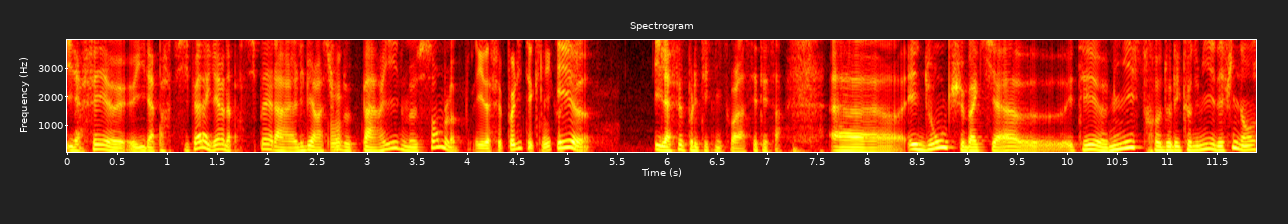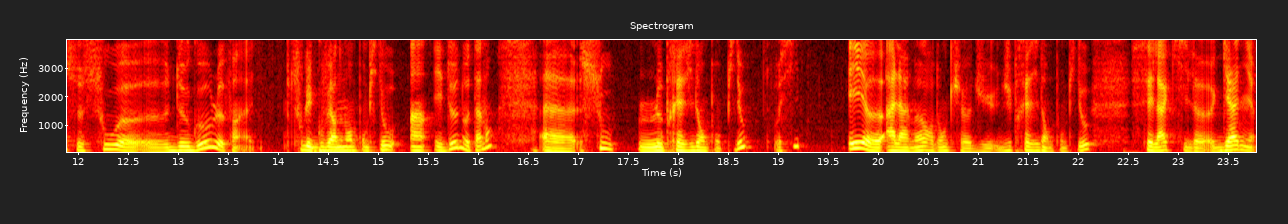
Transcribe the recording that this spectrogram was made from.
il, a fait, il a participé à la guerre, il a participé à la libération Mm. de Paris, il me semble, Et il a fait Polytechnique aussi. et il a fait Polytechnique, voilà, c'était ça. Euh, et donc, bah, qui a euh, été ministre de l'économie et des finances sous euh, De Gaulle, enfin, sous les gouvernements Pompidou 1 et 2 notamment, sous le président Pompidou aussi. Et euh, à la mort donc euh, du, président Pompidou, c'est là qu'il euh, gagne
